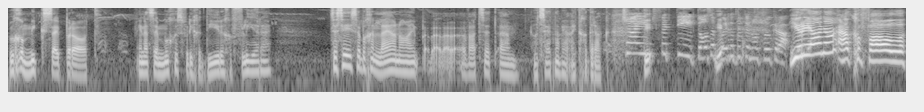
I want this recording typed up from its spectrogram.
hoe gemix sy praat en dat sy moeg is vir die gedurende vleere. Sy sê sy begin lei aan daai wat sit ehm um, hoe het sy dit nou weer uitgedruk? Change Die- fatigue. Daar's 'n Ja. woordeboek in ons boekrak. Juliana, In elk geval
